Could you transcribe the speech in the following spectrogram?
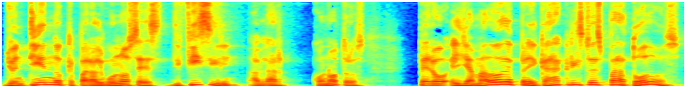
yo entiendo que para algunos es difícil hablar con otros, pero el llamado de predicar a Cristo es para todos.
